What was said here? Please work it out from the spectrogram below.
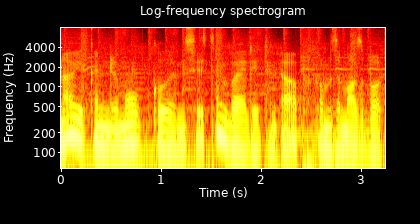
Now you can remove cooling system by lifting up from the motherboard.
